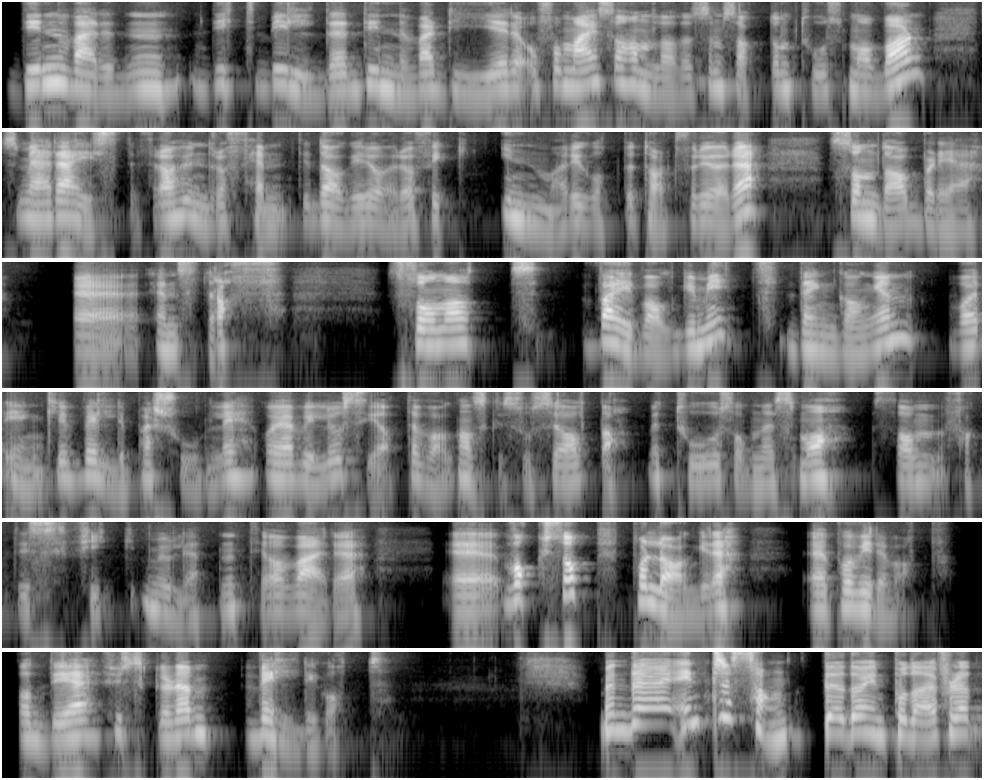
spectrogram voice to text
din verden, ditt bilde, dine verdier. Og for meg så handla det som sagt om to små barn som jeg reiste fra 150 dager i året og fikk innmari godt betalt for å gjøre, som da ble en straff. Sånn at veivalget mitt den gangen var egentlig veldig personlig, og jeg vil jo si at det var ganske sosialt, da, med to sånne små som faktisk fikk muligheten til å være eh, vokse opp på lageret eh, på Virrevapp. Og det husker de veldig godt. Men det er interessant det du er inne på der, for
